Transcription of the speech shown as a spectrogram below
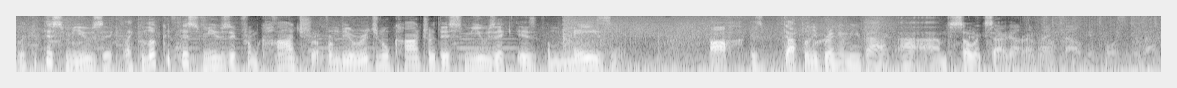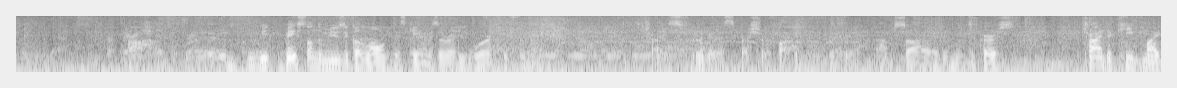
look at this music. Like, look at this music from Contra, from the original Contra. This music is amazing. Oh, it's definitely bringing me back. I, I'm so excited right now. Uh, based on the music alone, this game is already worth it for me. Try this. Look at that special fucking move right here. I'm sorry, I didn't mean to curse. I'm trying to keep my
